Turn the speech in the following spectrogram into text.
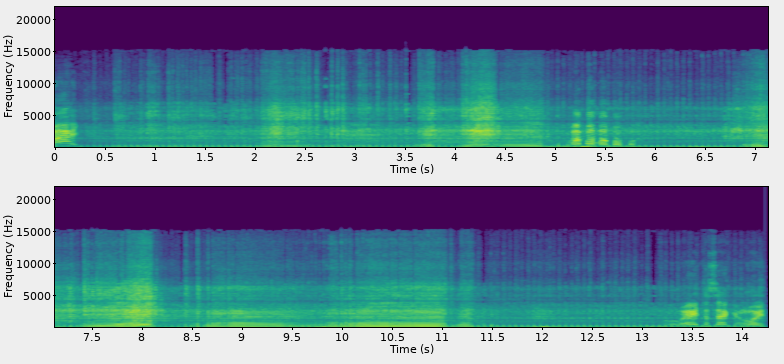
Vai! Opa, opa, opa, opa. Seca, oi!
